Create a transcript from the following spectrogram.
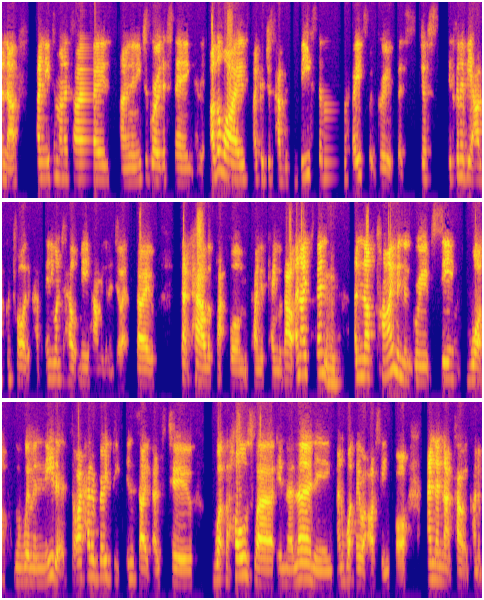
enough I need to monetize and I need to grow this thing. And otherwise, I could just have this beast of a Facebook group that's just it's going to be out of control. I don't have anyone to help me. How am I going to do it? So that's how the platform kind of came about. And I spent Mhm. enough time in the group seeing what the women needed. So I had a very deep insight as to what the holes were in their learning and what they were asking for. And then that's how it kind of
